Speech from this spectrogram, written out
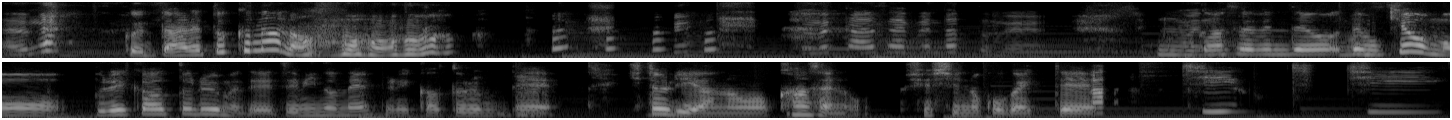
これ誰得なの？その関西弁だったね。うん関西弁だよ。でも今日もブレイクアウトルームで、ゼミのね、ブレイクアウトルームで、一人あの関西の出身の子がいて。あ、ち、ち、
